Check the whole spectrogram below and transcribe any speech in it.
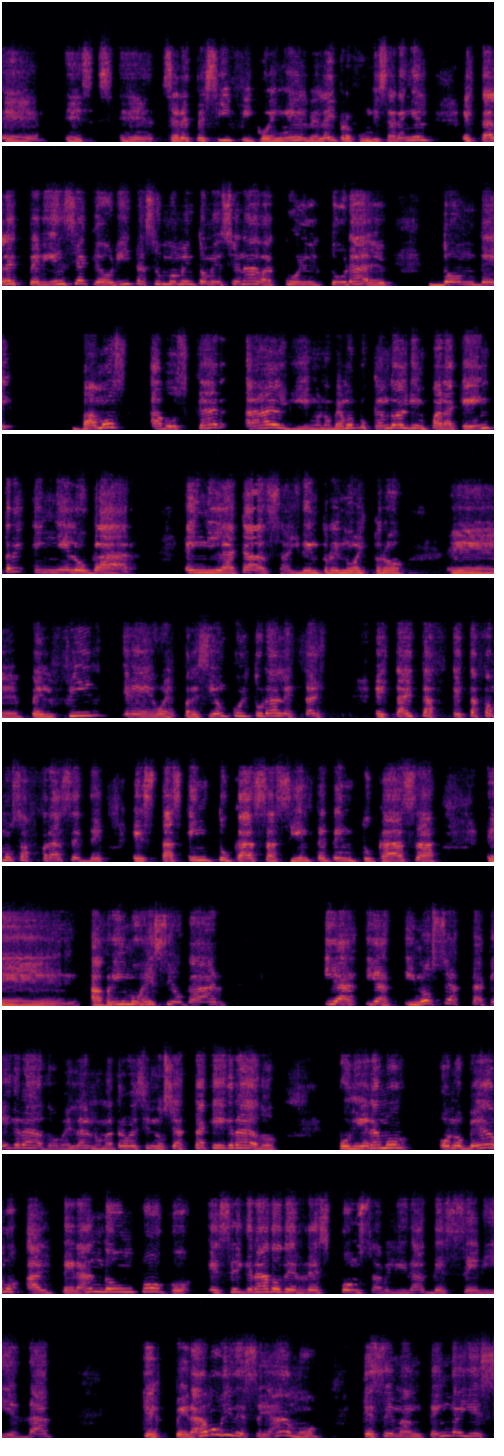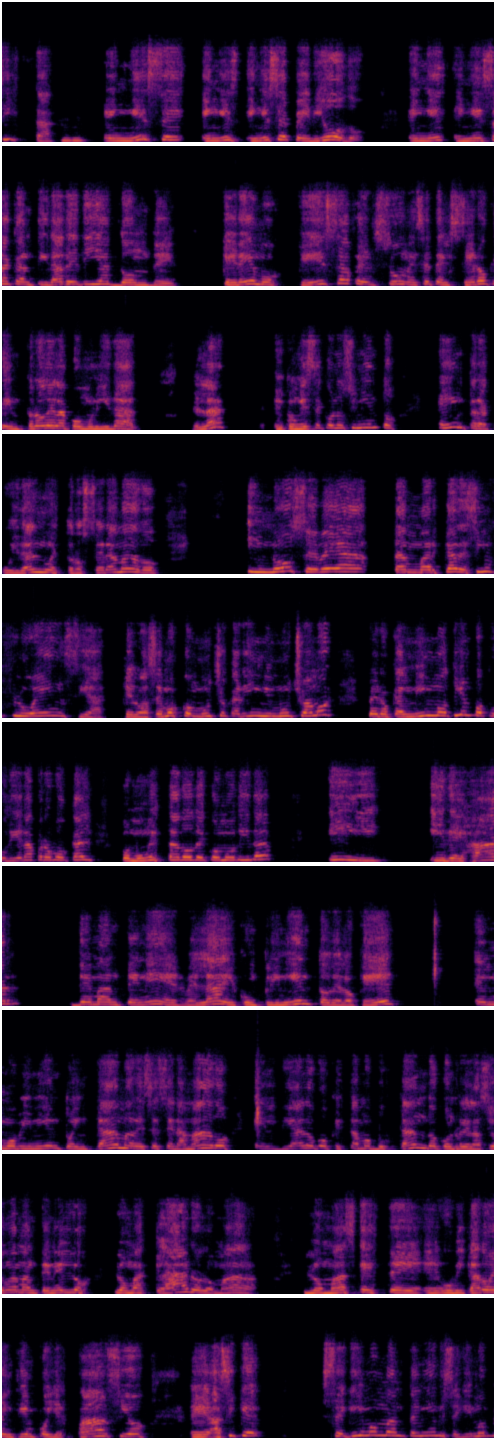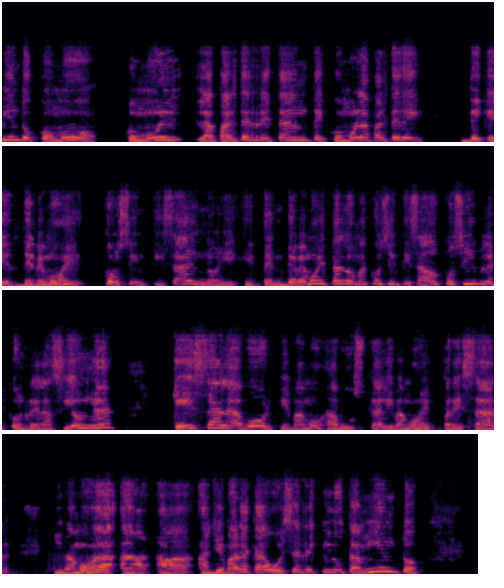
es, eh, ser específico en él, ¿verdad? Y profundizar en él, está la experiencia que ahorita hace un momento mencionaba, cultural, donde vamos a buscar a alguien o nos vemos buscando a alguien para que entre en el hogar, en la casa y dentro de nuestro eh, perfil eh, o expresión cultural está está esta, esta famosa frase de estás en tu casa, siéntete en tu casa, eh, abrimos ese hogar y, y, y no sé hasta qué grado, ¿verdad? No me atrevo a decir, no sé hasta qué grado pudiéramos o nos veamos alterando un poco ese grado de responsabilidad, de seriedad que esperamos y deseamos que se mantenga y exista en ese, en, en ese periodo, en, en esa cantidad de días donde queremos que esa persona, ese tercero que entró de la comunidad, ¿verdad? Y con ese conocimiento entra a cuidar nuestro ser amado y no se vea tan marcada esa influencia que lo hacemos con mucho cariño y mucho amor, pero que al mismo tiempo pudiera provocar como un estado de comodidad y, y dejar de mantener, ¿verdad? El cumplimiento de lo que es el movimiento en cama de ese ser amado, el diálogo que estamos buscando con relación a mantenerlo lo más claro, lo más, lo más este, eh, ubicados en tiempo y espacio. Eh, así que seguimos manteniendo y seguimos viendo cómo, cómo el, la parte retante, cómo la parte de, de que debemos concientizarnos y, y debemos estar lo más concientizados posibles con relación a que esa labor que vamos a buscar y vamos a expresar y vamos a, a, a, llevar a cabo ese reclutamiento,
